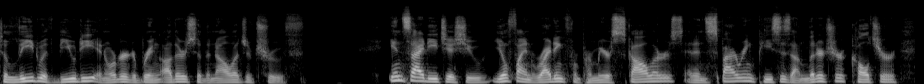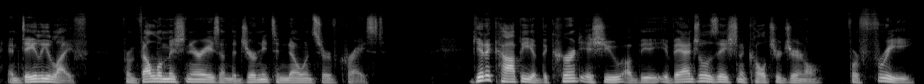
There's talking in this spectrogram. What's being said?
to lead with beauty in order to bring others to the knowledge of truth. Inside each issue, you'll find writing from premier scholars and inspiring pieces on literature, culture, and daily life from fellow missionaries on the journey to know and serve Christ. Get a copy of the current issue of the Evangelization of Culture Journal for free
